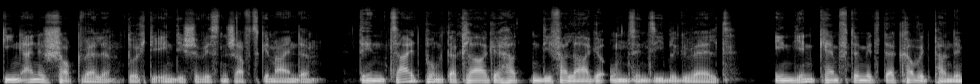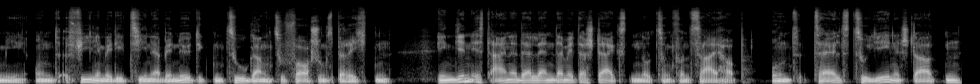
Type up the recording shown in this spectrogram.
ging eine Schockwelle durch die indische Wissenschaftsgemeinde. Den Zeitpunkt der Klage hatten die Verlage unsensibel gewählt. Indien kämpfte mit der Covid-Pandemie und viele Mediziner benötigten Zugang zu Forschungsberichten – Indien ist einer der Länder mit der stärksten Nutzung von Sci-Hub und zählt zu jenen Staaten,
